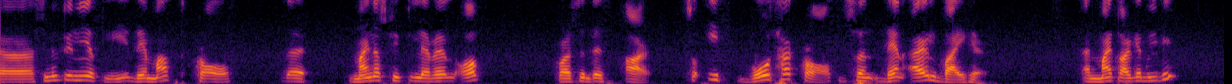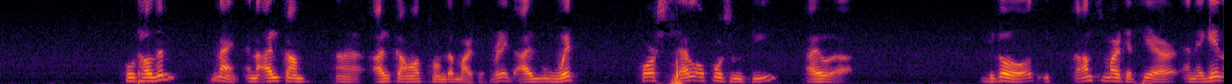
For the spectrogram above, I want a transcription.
uh, simultaneously they must cross the minus 50 level of percentage r so if both are crossed then i will buy here. And my target will be 4009 and i'll come uh, i'll come out from the market right? I'll wait for sell opportunity. I uh, because if comes market here and again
